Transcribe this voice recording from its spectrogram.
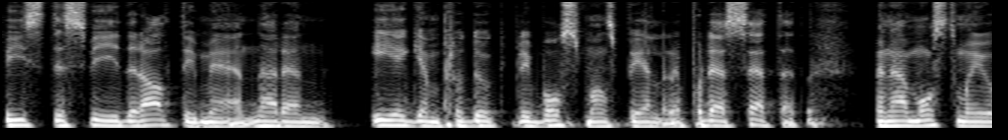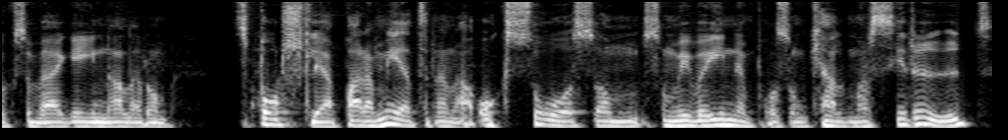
Visst, det svider alltid med när en egen produkt blir bossmanspelare på det sättet. Men här måste man ju också väga in alla de sportsliga parametrarna och så som, som vi var inne på, som Kalmar ser ut.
